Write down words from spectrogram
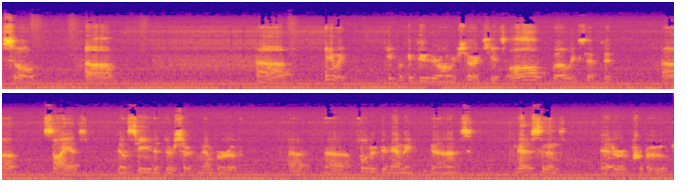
So, um, uh, anyway, people can do their own research. It's all well accepted uh, science. They'll see that there's a certain number of uh, uh, photodynamic medicines that are approved,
